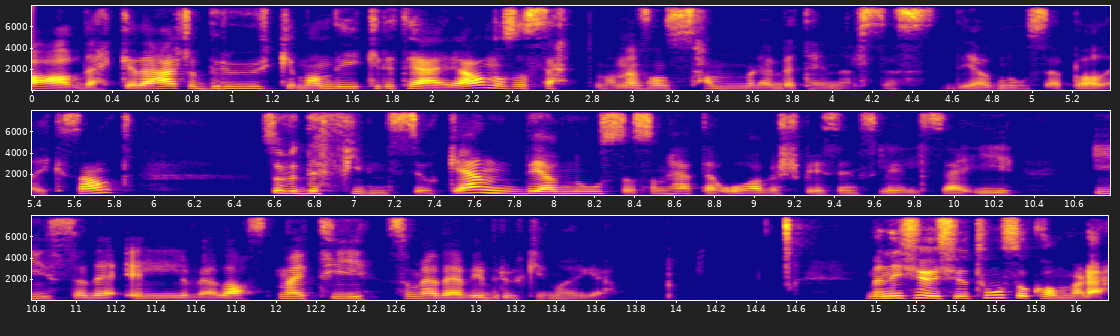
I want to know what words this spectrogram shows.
avdekker det her, så bruker man de kriteriene, og så setter man en sånn samlebetegnelsesdiagnose på det. ikke sant? Så det fins jo ikke en diagnose som heter overspisingslidelse i ICD-11, da, nei 10, som er det vi bruker i Norge. Men i 2022 så kommer det.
